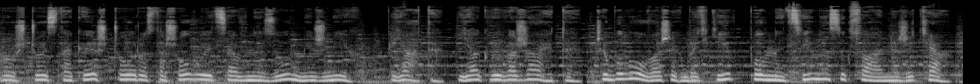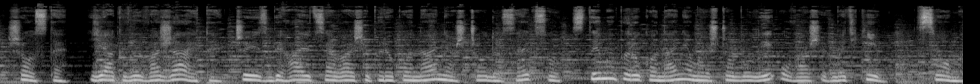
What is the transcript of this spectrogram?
про щось таке, що розташовується внизу між ніг. П'яте. Як ви вважаєте, чи було у ваших батьків повноцінне сексуальне життя? Шосте. Як ви вважаєте, чи збігаються ваші переконання щодо сексу з тими переконаннями, що були у ваших батьків? Сьоме.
